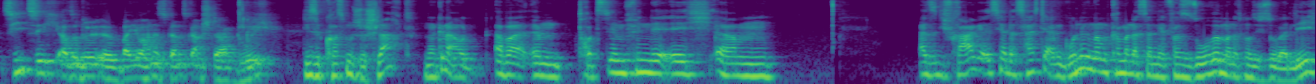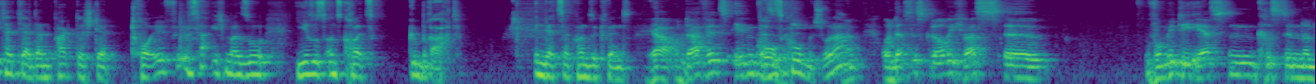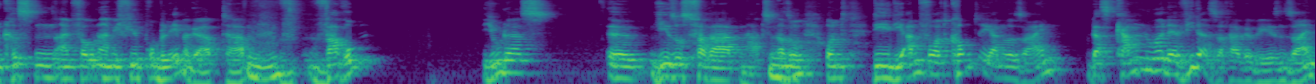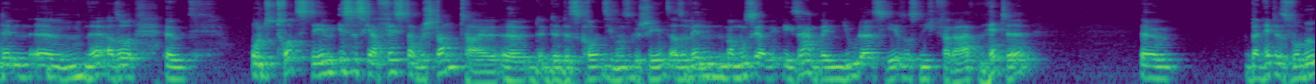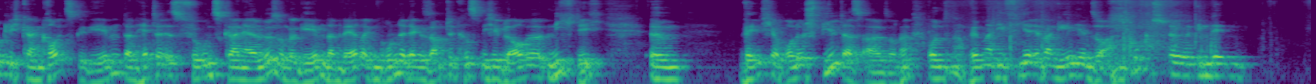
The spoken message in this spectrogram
zieht sich also äh, bei Johannes ganz, ganz stark durch. Diese kosmische Schlacht, na genau. Aber ähm, trotzdem finde ich, ähm, also die Frage ist ja, das heißt ja im Grunde genommen kann man das dann ja fast so, wenn man das mal sich so überlegt, hat ja dann praktisch der Teufel, sag ich mal so, Jesus ans Kreuz gebracht. In letzter Konsequenz. Ja, und da wird es eben komisch. Das ist komisch, oder? Ja. Und das ist, glaube ich, was, äh, womit die ersten Christinnen und Christen einfach unheimlich viel Probleme gehabt haben. Mhm. Warum Judas äh, Jesus verraten hat. Mhm. Also, und die, die Antwort konnte ja nur sein, das kann nur der Widersacher gewesen sein, denn ähm, mhm. ne, also ähm, und trotzdem ist es ja fester Bestandteil äh, des Kreuzigungsgeschehens. Also wenn, man muss ja wirklich sagen, wenn Judas Jesus nicht verraten hätte, ähm, dann hätte es womöglich kein Kreuz gegeben, dann hätte es für uns keine Erlösung gegeben, dann wäre im Grunde der gesamte christliche Glaube nichtig. Ähm, welche Rolle spielt das also? Ne? Und wenn man die vier Evangelien so anguckt, äh, in den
